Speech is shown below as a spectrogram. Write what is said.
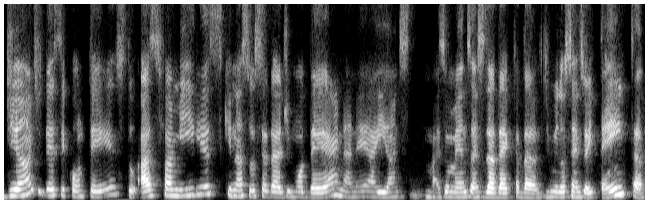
diante desse contexto, as famílias que na sociedade moderna, né, aí antes, mais ou menos antes da década de 1980,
